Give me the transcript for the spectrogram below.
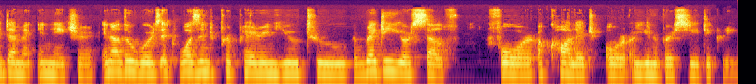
in nature. In other words, it wasn't preparing you to ready yourself for a college or a university degree.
